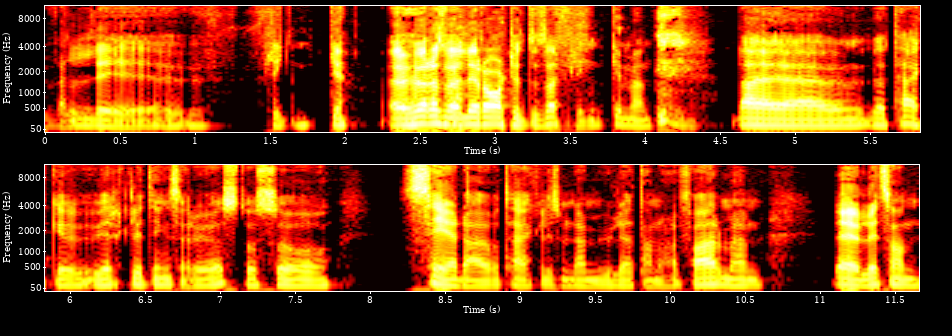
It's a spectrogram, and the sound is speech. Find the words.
veldig flinke. Det høres veldig rart ut å si flinke, men de, de tar virkelig ting seriøst. Og så ser de og tar liksom de mulighetene de får, men det er jo litt sånn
